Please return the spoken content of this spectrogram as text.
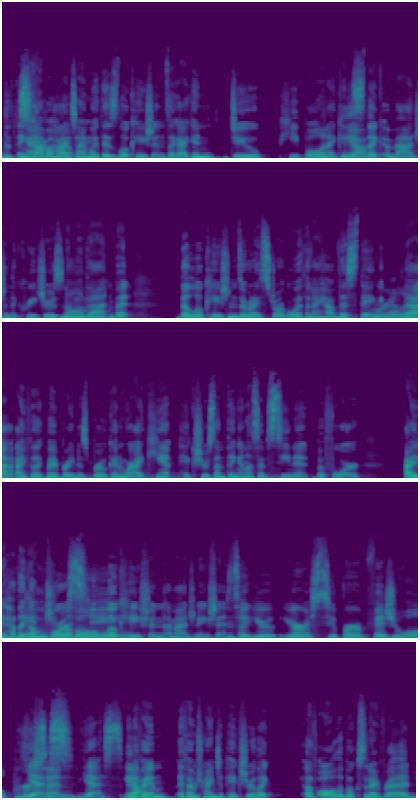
The thing I have a hard up. time with is locations. Like I can do people and I can Yeah. like imagine the creatures and all of Mhm. that, but the locations are what I struggle with. And I have this thing Really? that I feel like my brain is broken where I can't picture something unless I've seen it before. I have like a horrible location imagination. So you you're a super visual person. Yes, yes. And if I'm if I'm trying to picture like of all the books that I've read,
